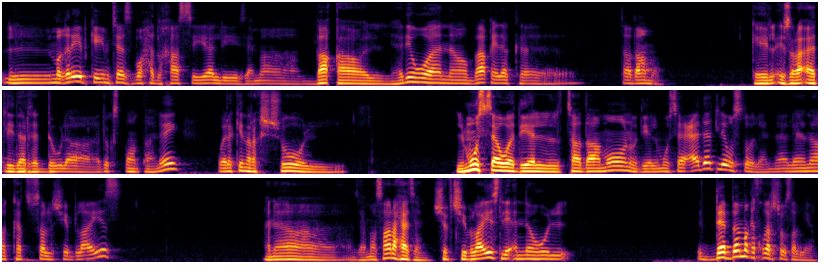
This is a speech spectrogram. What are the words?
المغرب كيمتاز بواحد الخاصية اللي زعما باقا هذه هو أنه باقي ذاك التضامن. كاين الإجراءات اللي دارتها الدولة هذوك spontanés ولكن راك ال- المستوى ديال التضامن وديال المساعدات اللي وصلوا لنا لأن كتوصل لشي بلايص أنا زعما صراحة شفت شي بلايص لأنه ال- الدابة ما كتقدرش توصل لهم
